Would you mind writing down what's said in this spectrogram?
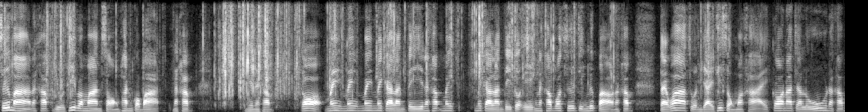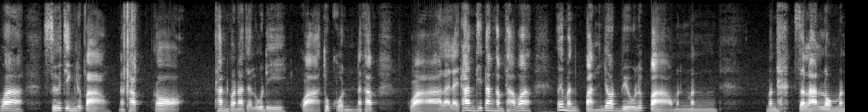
ซื้อมานะครับอยู่ที่ประมาณ 2,000 กว่าบาทนะครับนี่นะครับ ก็ไม่ไม่ไม่ไม่การันตีนะครับไม่ไม่การันตีตัวเองนะครับ ว่าซื้อจริงหรือเปล่านะครับ แต่ว่าส่วนใหญ่ที่ส่งมาขายก็น่าจะรู้นะครับว่าซื้อจริงหรือเปล่านะครับ ก็ท่านก็น่าจะรู้ดีกว่าทุกคนนะครับ กว่าหลาย ๆ ท่านที่ตั้งคำถามว่าเอ้ยมันปั่นยอดวิวหรือเปล่ามันมันมันสลานลมมัน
